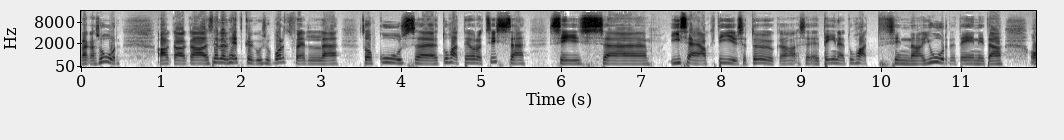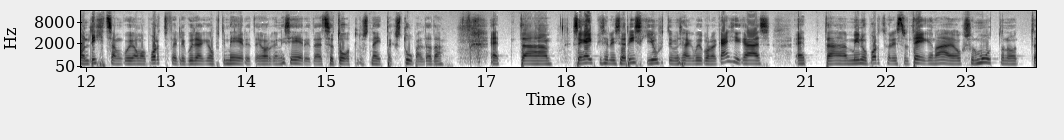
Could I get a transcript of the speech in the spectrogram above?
väga suur. aga ka sellel hetkel, kui su portfell äh, toob kuus äh, tuhat eurot sisse, siis ise aktiivse tööga see teine tuhat sinna juurde teenida on lihtsam, kui oma portfelli kuidagi optimeerida ja organiseerida, et see tootlust näiteks duubeldada. et see käibki sellise riskijuhtimisega võib-olla käsikäes, et minu portfelli strateegia on aja jooksul muutunud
